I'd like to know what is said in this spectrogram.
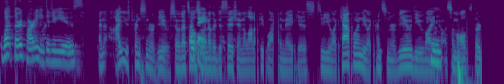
What third party did you use? And I use Princeton Review. So that's also okay. another decision a lot of people have to make is do you like Kaplan? Do you like Princeton Review? Do you like mm-hmm. some third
